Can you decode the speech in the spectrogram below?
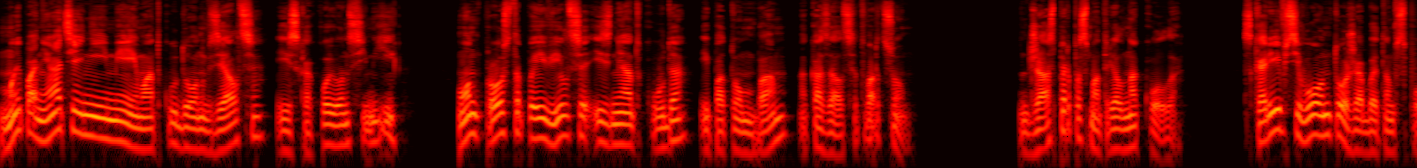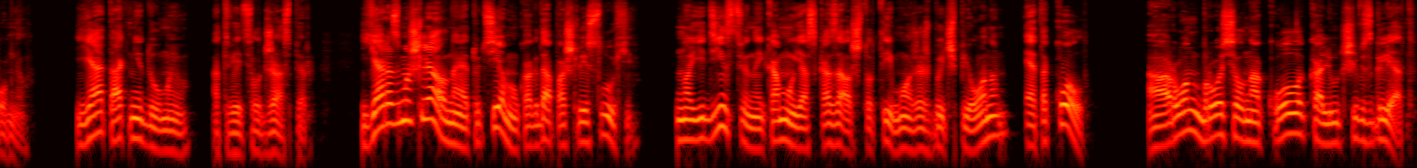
Мы понятия не имеем, откуда он взялся и из какой он семьи. Он просто появился из ниоткуда и потом, бам, оказался творцом». Джаспер посмотрел на Колла. Скорее всего, он тоже об этом вспомнил. «Я так не думаю», — ответил Джаспер. «Я размышлял на эту тему, когда пошли слухи. Но единственный, кому я сказал, что ты можешь быть шпионом, это Кол». Аарон бросил на Колла колючий взгляд,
